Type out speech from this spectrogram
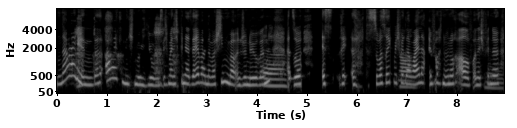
nein, da arbeiten nicht nur Jungs. Ich meine, ich bin ja selber eine Maschinenbauingenieurin. Ja. Also es, das, sowas regt mich ja. mittlerweile einfach nur noch auf. Und ich finde, ja.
